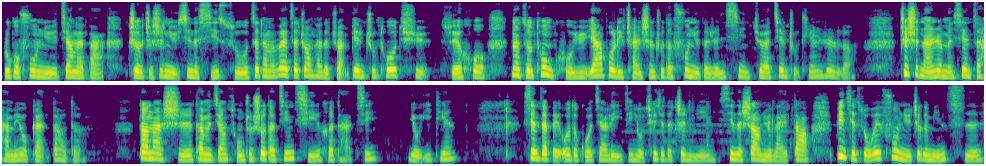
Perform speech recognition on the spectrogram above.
如果妇女将来把这只是女性的习俗，在她们外在状态的转变中脱去，随后那从痛苦与压迫里产生出的妇女的人性就要见主天日了。这是男人们现在还没有感到的。到那时，他们将从中受到惊奇和打击。有一天，现在北欧的国家里已经有确切的证明，新的少女来到，并且所谓“妇女”这个名词，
